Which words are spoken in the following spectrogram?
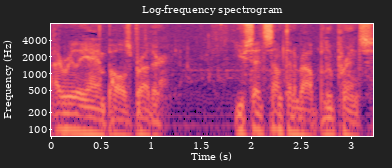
I really am Paul's brother. You said something about blueprints.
